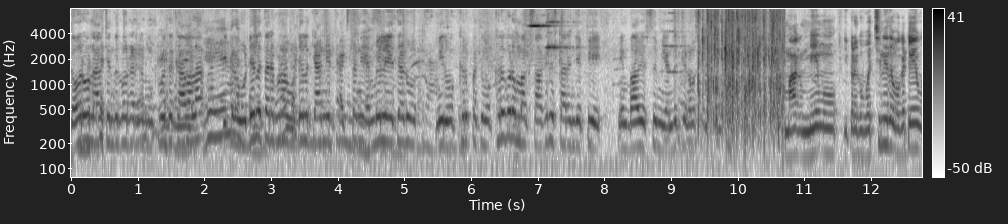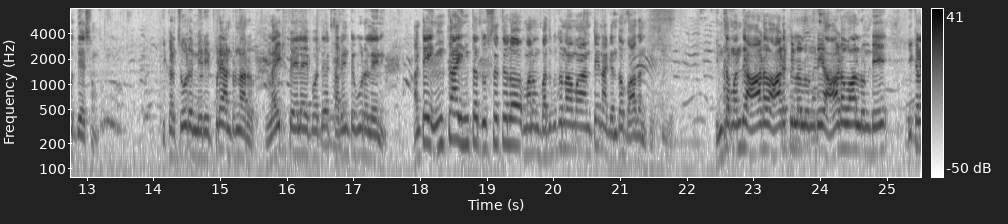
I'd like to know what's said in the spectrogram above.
గౌరవ నారా చంద్రబాబు నాయుడు గారు ముఖ్యమంత్రి కావాలా? ఇక్కడ వడ్డేల తరపున వడ్డేల క్యాండిడేట్ ఖచ్చితంగా ఎమ్మెల్యే అవుతాడు. మీరు ఒక్కరు ప్రతి ఒక్కరు కూడా మాకు సహకరిస్తారని చెప్పి మేము భావిస్తూ మీ అందరికీ నమస్కరిస్తున్నాం మాకు మేము ఇక్కడికి వచ్చినది ఒకటే ఉద్దేశం. ఇక్కడ చూడు మీరు ఇప్పుడే అంటున్నారు లైట్ ఫెయిల్ అయిపోతే కరెంటు కూడా లేని. అంటే ఇంకా ఇంత దుస్థితిలో మనం బతుకుతున్నామా అంటే నాకు ఎంతో బాధ అనిపిస్తుంది. ఇంతమంది ఆడ ఆడపిల్లలు ఉండి ఆడవాళ్ళు ఉండి ఇక్కడ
